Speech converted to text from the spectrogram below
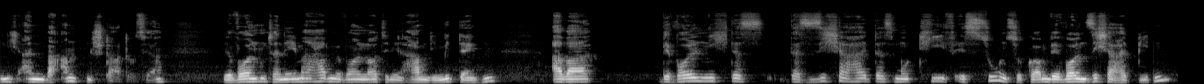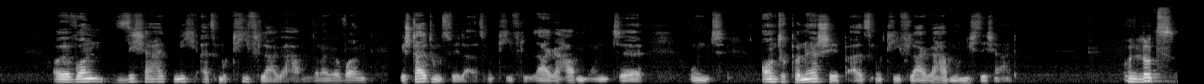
nicht einen Beamtenstatus. Ja? Wir wollen Unternehmer haben, wir wollen Leute die haben, die mitdenken, aber wir wollen nicht, dass, dass Sicherheit das Motiv ist, zu uns zu kommen. Wir wollen Sicherheit bieten, aber wir wollen Sicherheit nicht als Motivlage haben, sondern wir wollen Gestaltungswille als Motivlage haben und, äh, und Entrepreneurship als Motivlage haben und nicht Sicherheit. Und Lutz,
